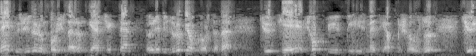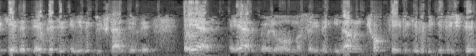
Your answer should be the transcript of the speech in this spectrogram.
ne üzülürüm boşların. Gerçekten öyle bir durum yok ortada. Türkiye'ye çok büyük bir hizmet yapmış oldu. Türkiye'de devletin elini güçlendirdi. Eğer eğer böyle olmasaydı inanın çok tehlikeli bir gidişti.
